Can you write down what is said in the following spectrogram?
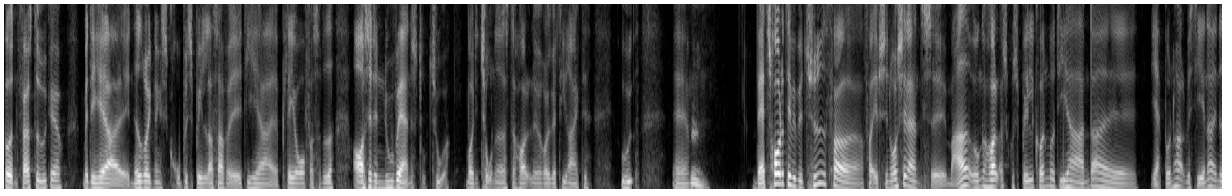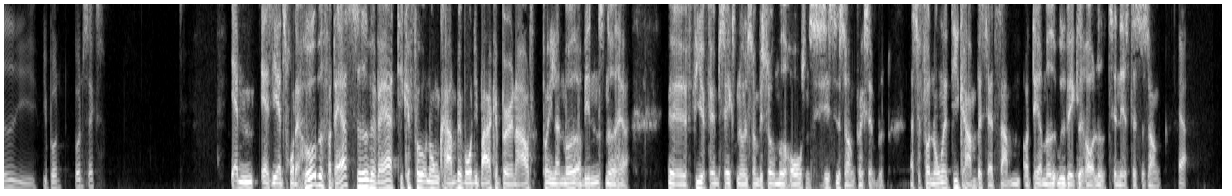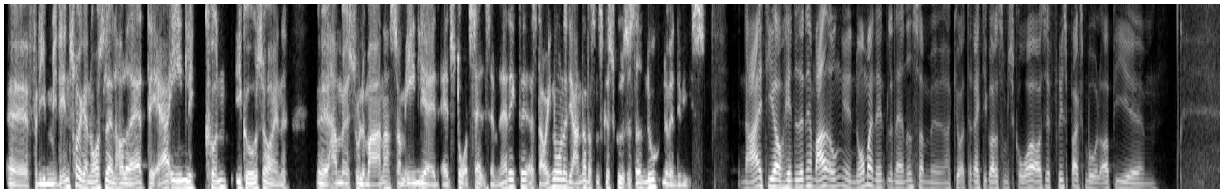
Både den første udgave, med det her øh, nedrykningsgruppespil, og så øh, de her øh, playoff og så videre, og også den nuværende struktur, hvor de to nederste hold rykker direkte ud. Øhm, Mm. Hvad tror du, det vil betyde for, for FC Nordsjællands øh, meget unge hold at skulle spille kun mod de her andre øh, ja, bundhold, hvis de ender nede i, i bund, bund 6? Jamen, altså, jeg tror da, håbet fra deres side vil være, at de kan få nogle kampe, hvor de bare kan burn out på en eller anden måde og vinde sådan noget her. Øh, 4-5-6-0, som vi så mod Horsens i sidste sæson, for eksempel. Altså få nogle af de kampe sat sammen, og dermed udvikle holdet til næste sæson. Ja. Øh, fordi mit indtryk af Nordsjælland-holdet er, at det er egentlig kun i gåseøjne øh, ham med Sulemana, som egentlig er et, er et stort salgsemne, er det ikke det? Altså, der er jo ikke nogen af de andre, der sådan skal skyde sig sted nu, nødvendigvis. Nej, de har jo hentet den her meget unge øh, nordmand ind, blandt andet, som øh, har gjort det rigtig godt, og som scorer også et frisbaksmål op i, øh,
